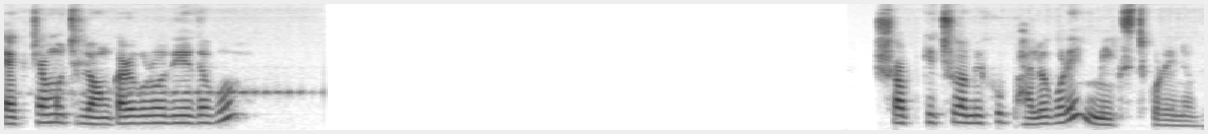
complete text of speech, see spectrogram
এক চামচ লঙ্কার গুঁড়ো দিয়ে দেব। সব কিছু আমি খুব ভালো করে মিক্সড করে নেব।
